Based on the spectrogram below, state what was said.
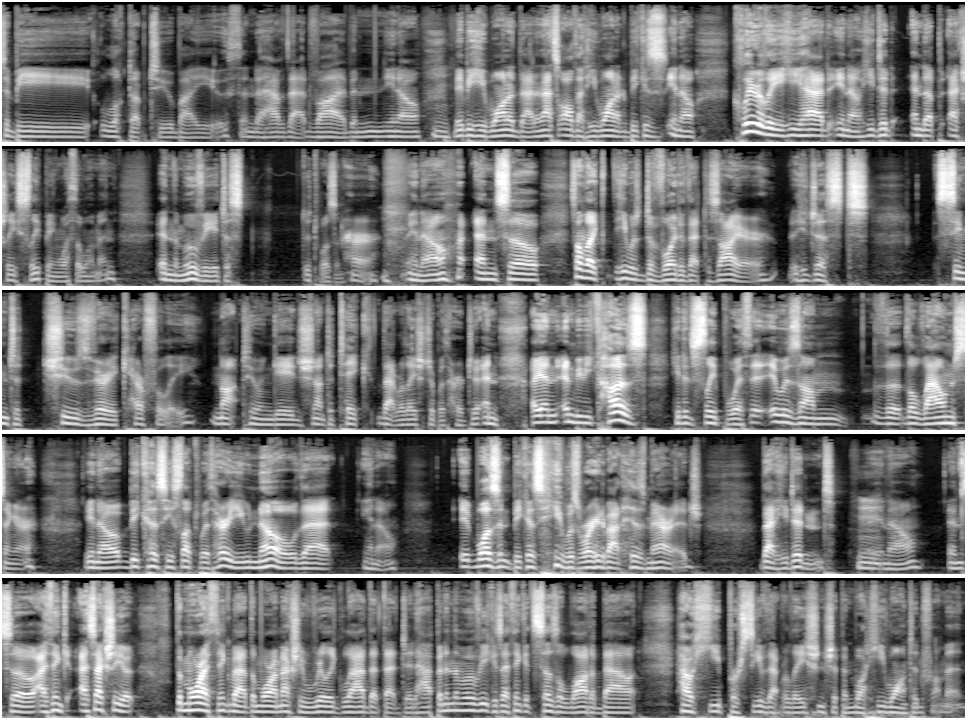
to be looked up to by youth, and to have that vibe. And you know, Hmm. maybe he wanted that, and that's all that he wanted because you know, clearly he had you know he did end up actually sleeping with a woman in the movie. It just it wasn't her, you know, and so it's not like he was devoid of that desire. He just seemed to choose very carefully not to engage, not to take that relationship with her too. And and and because he did sleep with it, it was um the the lounge singer, you know, because he slept with her. You know that you know it wasn't because he was worried about his marriage that he didn't, Hmm. you know. And so I think that's actually a, the more I think about it, the more I'm actually really glad that that did happen in the movie because I think it says a lot about how he perceived that relationship and what he wanted from it.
